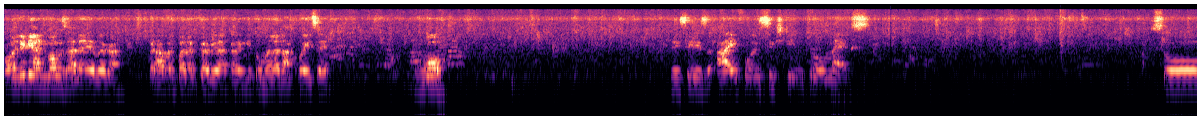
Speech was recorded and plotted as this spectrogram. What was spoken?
ऑलरेडी अनबॉक्स झालंय हे बघा. पण आपण परत करूया कारण की तुम्हाला दाखवायचं आहे वो this is iPhone sixteen pro max so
